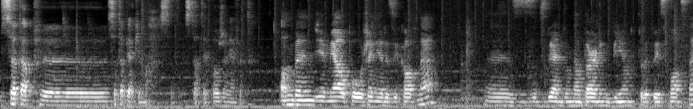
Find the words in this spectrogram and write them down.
setup, yy, setup jaki ma stat- staty, położenie efekt? On będzie miał położenie ryzykowne y, ze względu na Burning Beyond, które tu jest mocne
